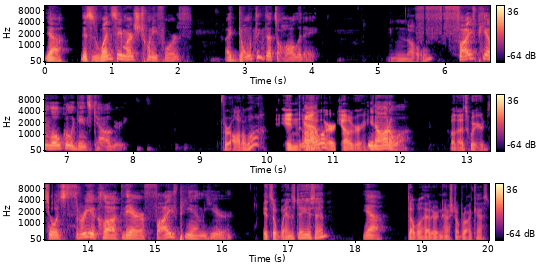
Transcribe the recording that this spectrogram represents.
Yeah, this is Wednesday, March twenty fourth. I don't think that's a holiday. No. 5 p.m. local against Calgary For Ottawa? In Yeah. Ottawa or Calgary? in Ottawa. Oh, that's weird. So it's 3 o'clock there, 5 p.m. here. It's a Wednesday, you said? Yeah, Doubleheader national broadcast.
